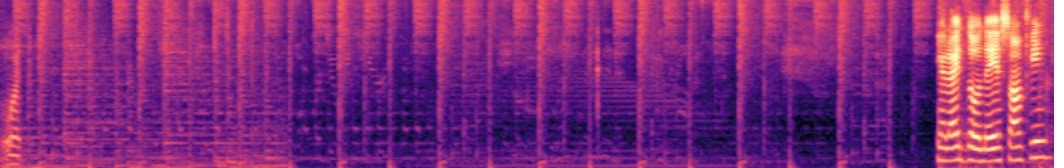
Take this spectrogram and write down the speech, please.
What? Can I donate something?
